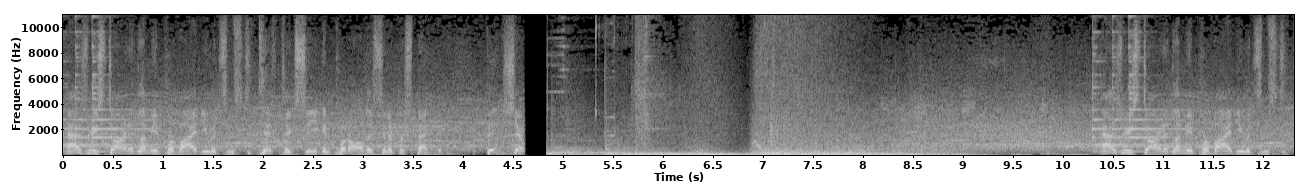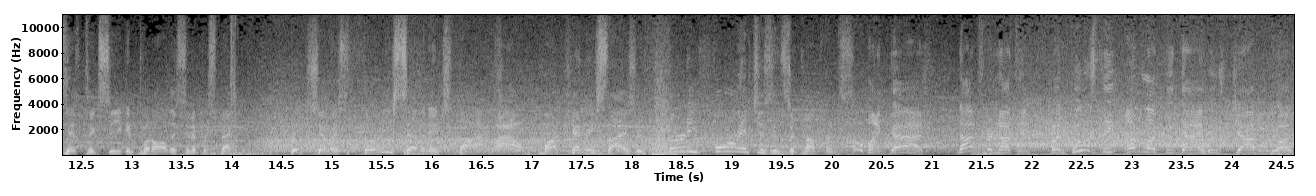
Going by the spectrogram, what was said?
As we started, let me provide you with some statistics so you can put all this into perspective. Big Show. As we started, let me provide you with some statistics so you can put all this into perspective. Big Show has 37-inch thighs. Wow. Mark Henry's thighs are 34 inches in circumference. Oh my gosh. not for nothing, but who's the unlucky guy whose job it was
